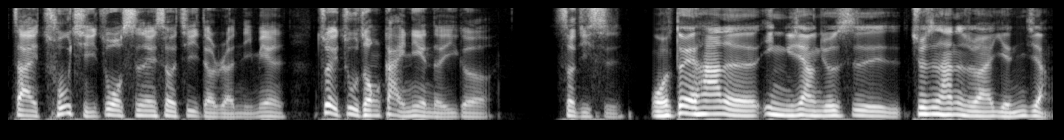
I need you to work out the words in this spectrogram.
在初期做室内设计的人里面最注重概念的一个设计师。我对他的印象就是，就是他那时候来演讲，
